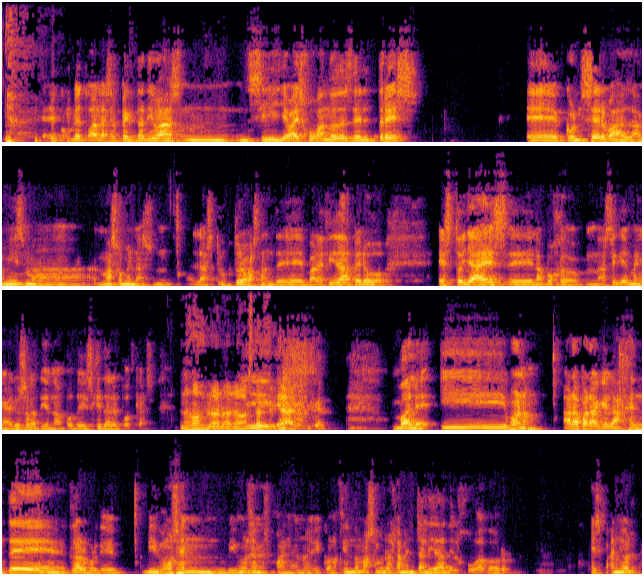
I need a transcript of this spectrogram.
Eh, cumple todas las expectativas. Mm, si lleváis jugando desde el 3, eh, conserva la misma, más o menos, mm, la estructura bastante parecida, pero esto ya es eh, el apogeo. Así que venga, iros a la tienda, podéis quitar el podcast. No, no, no, no, hasta el final. Vale, y bueno, ahora para que la gente, claro, porque vivimos en, vivimos en España, ¿no? Y conociendo más o menos la mentalidad del jugador español,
